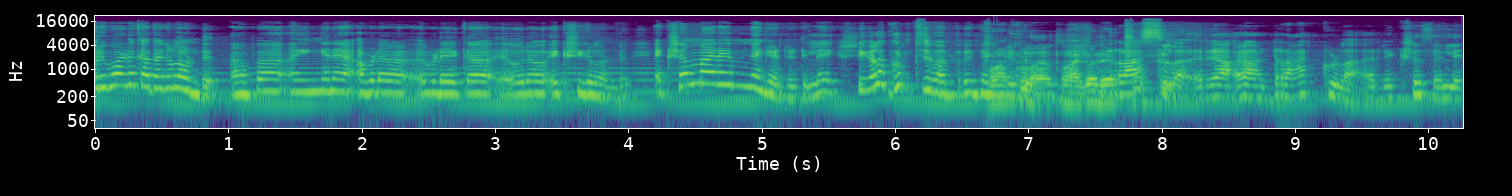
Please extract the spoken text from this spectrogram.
ഒരുപാട് കഥകളുണ്ട്. അപ്പൊ ഇങ്ങനെ അവിടെ ഇവിടെയൊക്കെ ഓരോ യക്ഷികളുണ്ട്. യക്ഷന്മാരെയൊന്നും ഞാൻ കേട്ടിട്ടില്ല. യക്ഷികളെ കുറിച്ച് മാത്രമേ ഞാൻ ഡ്രാക്കുള. ഡ്രാക്കുള രക്ഷസ്. അല്ലേ?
